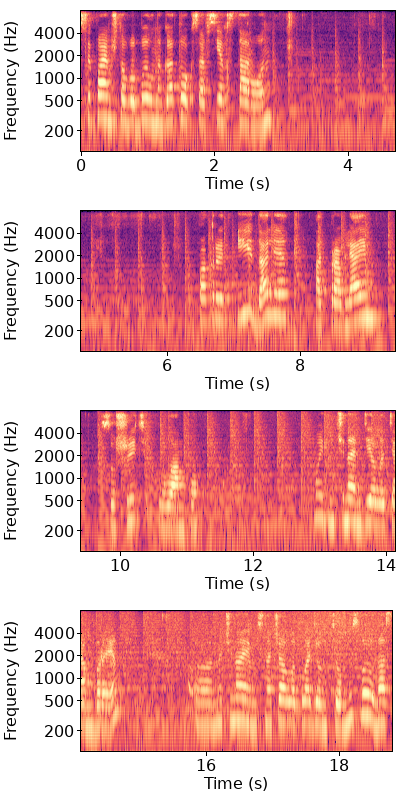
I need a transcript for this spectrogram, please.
Посыпаем, чтобы был ноготок со всех сторон. Покрыт. И далее отправляем сушить в лампу. Мы начинаем делать амбре. Э, начинаем сначала кладем темный слой, у нас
